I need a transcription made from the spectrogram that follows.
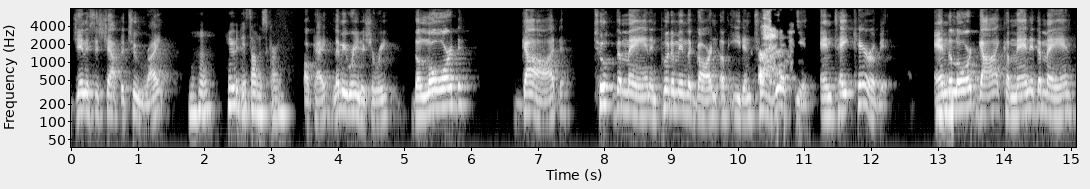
Genesis chapter 2, right? Mhm. Here it is on the screen. Okay, let me read it, Cherie. The Lord God took the man and put him in the Garden of Eden to work it and take care of it. And the Lord God commanded the man,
